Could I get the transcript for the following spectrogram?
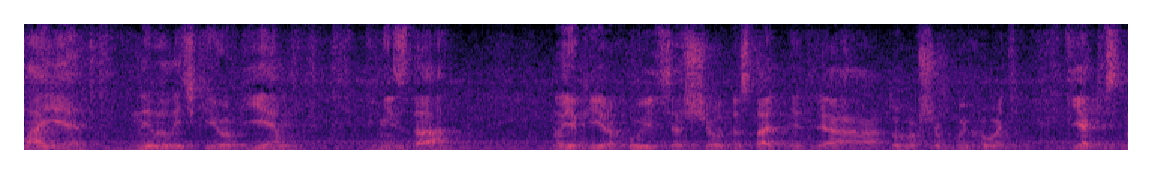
має невеличкий об'єм гнізда, ну, який рахується, що достатньо для того, щоб виховати якісну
